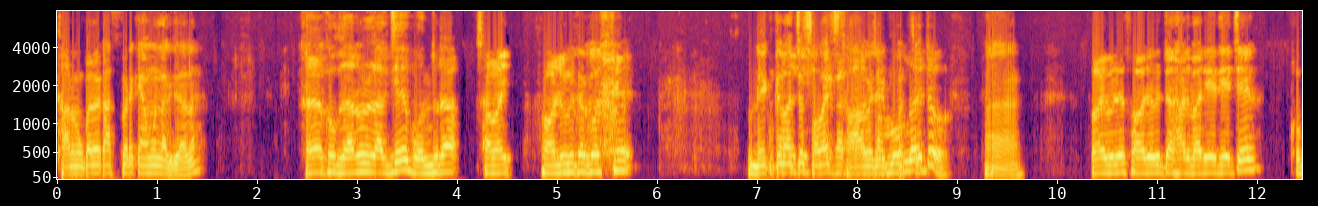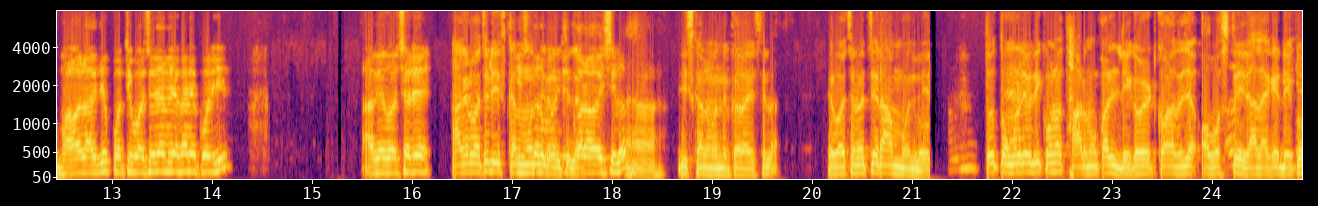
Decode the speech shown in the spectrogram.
থার্মোকলের কাজ করে কেমন লাগছে দাদা? হ্যাঁ খুব দারুণ লাগছে। বন্ধুরা সবাই সহযোগিতা করছে। দেখতে পাচ্ছ সবাই সাহায্য সম্ভব নয় তো? হ্যাঁ। সবাই মিলে সহযোগিতার হাত বাড়িয়ে দিয়েছে। খুব ভালো লাগছে। প্রতি বছরে আমি এখানে করি। আগের বছরে আগের বছর ইস্কান মন্দির হয়েছিল। করা হয়েছিল। হ্যাঁ ইস্কান মন্দির করা হয়েছিল। এবছর হচ্ছে রাম মন্দির। তো তোমরা যদি কোনো থার্মোকল ডেকোরেট করাতে যাও অবশ্যই দাদাকে দেখো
